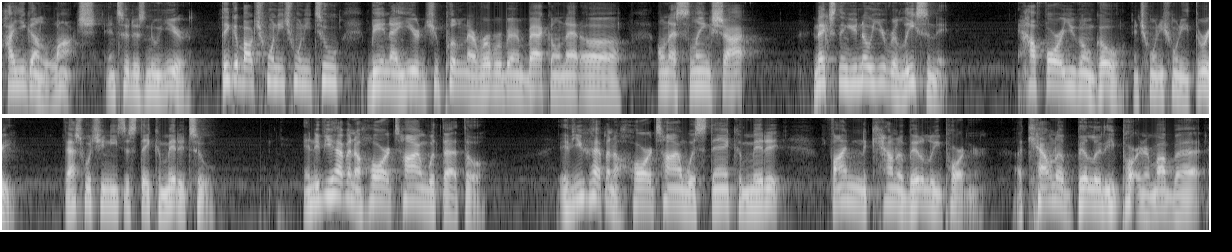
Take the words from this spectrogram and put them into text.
How you gonna launch into this new year? Think about 2022 being that year that you pulling that rubber band back on that uh on that slingshot. Next thing you know, you're releasing it. How far are you going to go in 2023? That's what you need to stay committed to. And if you're having a hard time with that, though, if you're having a hard time with staying committed, find an accountability partner. Accountability partner, my bad.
